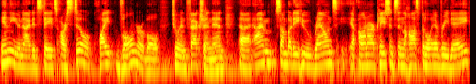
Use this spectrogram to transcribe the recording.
in the United States are still quite vulnerable to infection. And uh, I'm somebody who rounds on our patients in in the hospital every day.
